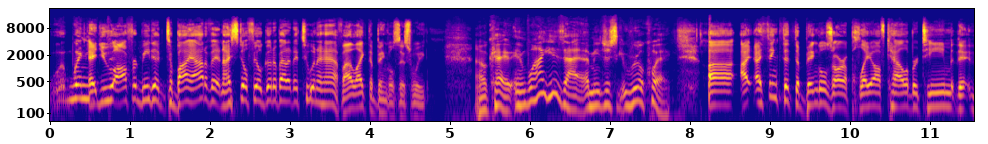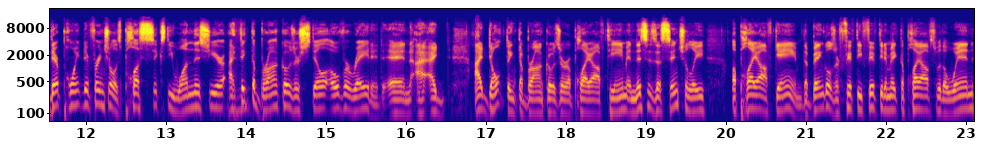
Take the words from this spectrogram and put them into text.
When And you offered me to, to buy out of it, and I still feel good about it at two and a half. I like the Bengals this week. okay, and why is that? I mean, just real quick. Uh, I, I think that the Bengals are a playoff caliber team. Their, their point differential is plus 61 this year. I think the Broncos are still overrated, and I, I, I don't think the Broncos are a playoff team. And this is essentially a playoff game. The Bengals are 50 50 to make the playoffs with a win.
